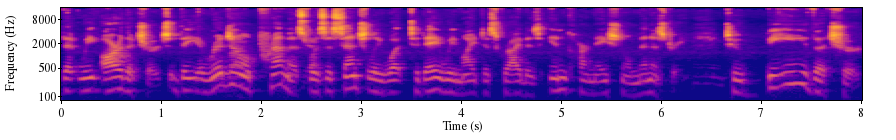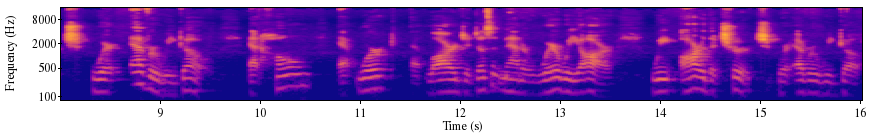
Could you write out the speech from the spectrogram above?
That we are the church. The original Right. premise Yeah. was essentially what today we might describe as incarnational ministry mm-hmm. to be the church wherever we go at home, at work, at large. It doesn't matter where we are. We are the church wherever we go.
